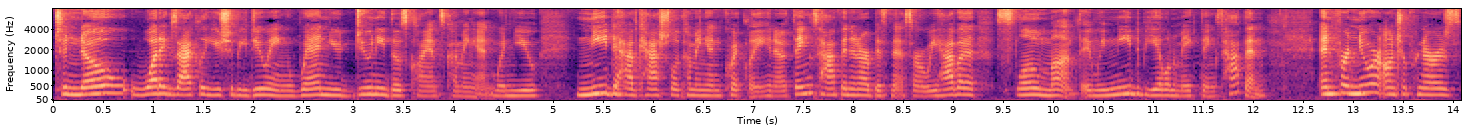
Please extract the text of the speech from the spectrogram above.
to know what exactly you should be doing when you do need those clients coming in, when you need to have cash flow coming in quickly. You know, things happen in our business, or we have a slow month and we need to be able to make things happen. And for newer entrepreneurs,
